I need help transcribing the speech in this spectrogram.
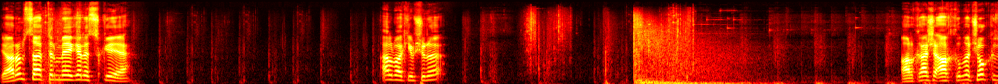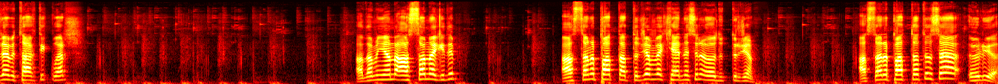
Yarım saattir MG'le sıkıyor ya. Al bakayım şunu. Arkadaşlar aklımda çok güzel bir taktik var. Adamın yanına aslanla gidip aslanı patlattıracağım ve kendisini öldürttüreceğim. Aslanı patlatırsa ölüyor.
